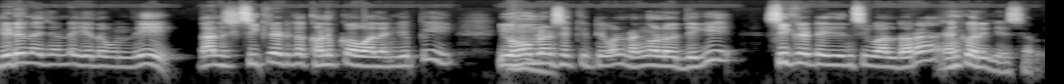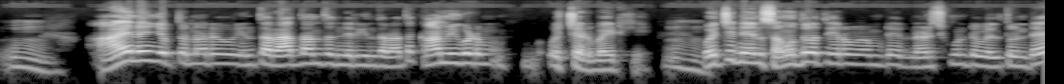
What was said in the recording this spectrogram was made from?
హిడెన్ ఎజెండా ఏదో ఉంది దాన్ని సీక్రెట్గా కనుక్కోవాలని చెప్పి ఈ Hmm. హోమ్లాండ్ సెక్యూరిటీ వాళ్ళు రంగంలో దిగి సీక్రెట్ ఏజెన్సీ వాళ్ళ ద్వారా ఎంక్వైరీ చేశారు మ్మ్. ఆయన ఏం చెప్తున్నారు ఇంత రాద్ధాంతం జరిగిన తర్వాత కామీ కూడా వచ్చాడు బయటికి మ్మ్. వచ్చి నేను సముద్ర తీరం వెంబడి నడుచుకుంటూ వెళ్తుంటే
